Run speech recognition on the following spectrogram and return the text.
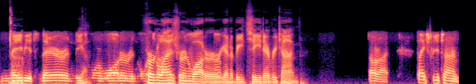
maybe it's there and needs Yeah. more water and more Fertilizer and water are going to beat seed every time. All right. Thanks for your time.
